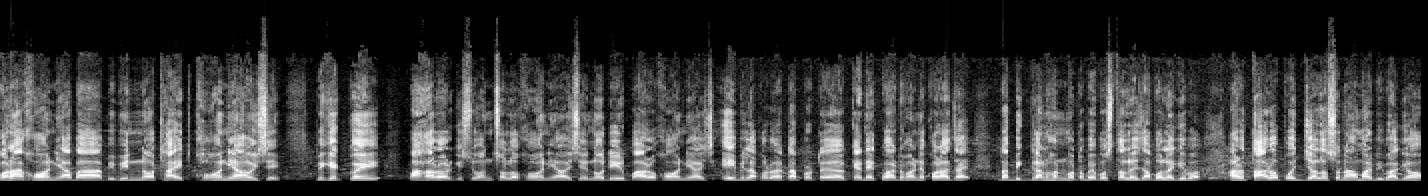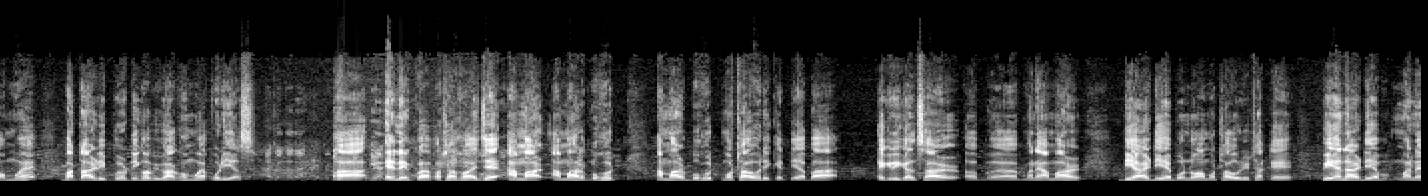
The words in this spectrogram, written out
গৰা খহনীয়া বা বিভিন্ন ঠাইত খহনীয়া হৈছে বিশেষকৈ পাহাৰৰ কিছু অঞ্চলো খহনীয়া হৈছে, নদীৰ পাৰো খহনীয়া হৈছে, এইবিলাকৰো এটা কেনেকুৱা ধৰণে কৰা যায়, এটা বিজ্ঞানসন্মত ব্যৱস্থালৈ যাব লাগিব আৰু তাৰো পৰ্যালোচনা আমাৰ বিভাগীয়সমূহে বা তাৰ ৰিপৰ্টিঙো বিভাগসমূহে কৰি আছে। এনেকুৱা কথা হয় যে আমাৰ আমাৰ বহুত আমাৰ বহুত মথাউৰি কেতিয়াবা এগ্ৰিকালচাৰ মানে আমাৰ ডি আৰ ডি এ বনোৱা মথাউৰি থাকে, পি এন আৰ ডি এ মানে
